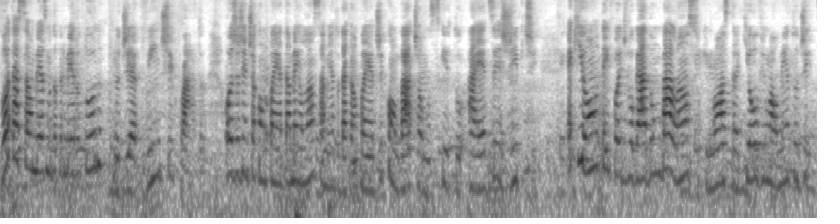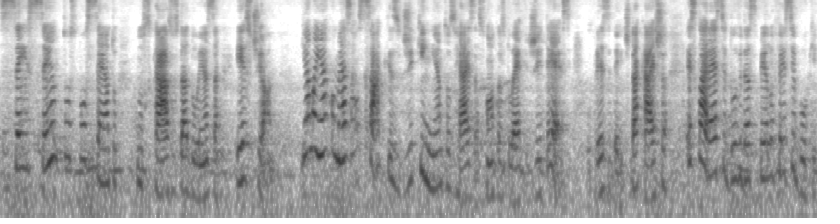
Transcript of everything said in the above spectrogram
Votação mesmo do primeiro turno no dia 24. Hoje a gente acompanha também o lançamento da campanha de combate ao mosquito Aedes aegypti. É que ontem foi divulgado um balanço que mostra que houve um aumento de 600% nos casos da doença este ano. E amanhã começam saques de 500 reais das contas do FGTS. Presidente da Caixa esclarece dúvidas pelo Facebook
